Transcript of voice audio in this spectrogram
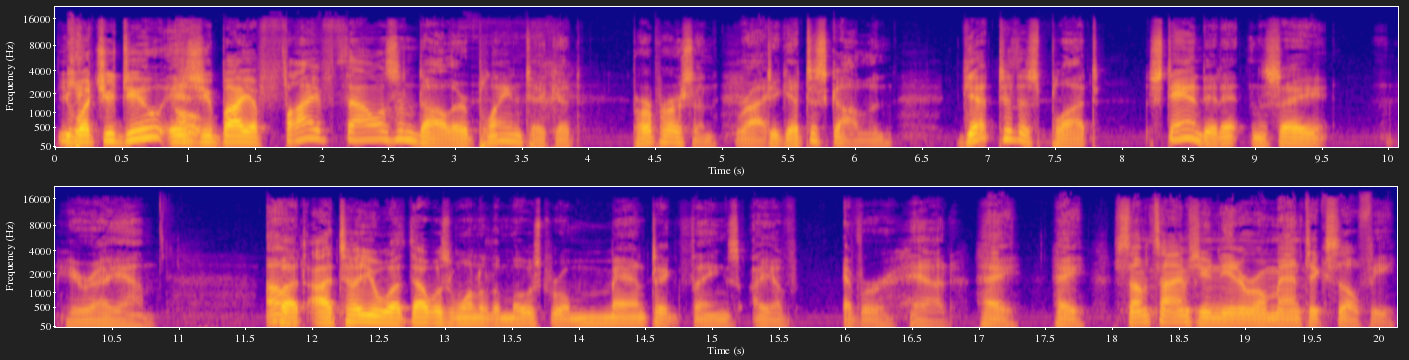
you, can- what you do is Oh. you buy a five thousand dollar plane ticket per person Right. to get to Scotland, get to this plot, stand in it, and say, "Here I am." Oh. But I tell you what, that was one of the most romantic things I have ever had. Hey, hey, sometimes you need a romantic selfie.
